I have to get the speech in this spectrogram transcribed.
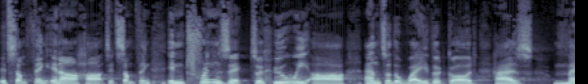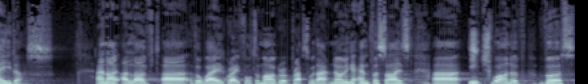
It's something in our hearts. It's something intrinsic to who we are and to the way that God has made us. And I, I loved uh, the way, grateful to Margaret, perhaps without knowing it, emphasized uh, each one of verse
